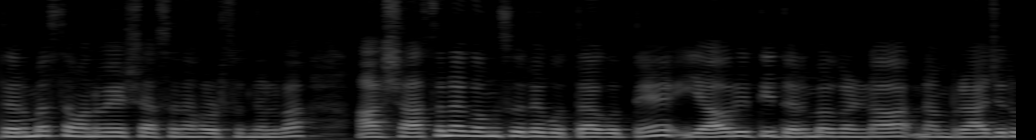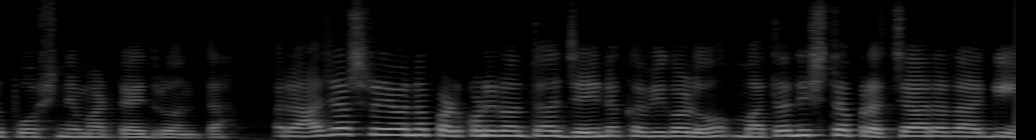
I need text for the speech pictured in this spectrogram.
ಧರ್ಮ ಸಮನ್ವಯ ಶಾಸನ ಹೊರಡಿಸಿದ್ನಲ್ವಾ? ಆ ಶಾಸನ ಗಮನಿಸಿದ್ರೆ ಗೊತ್ತಾಗುತ್ತೆ ಯಾವ ರೀತಿ ಧರ್ಮಗಳನ್ನ ನಮ್ಮ ರಾಜರು ಪೋಷಣೆ ಮಾಡ್ತಾ ಇದ್ರು ಅಂತ. ರಾಜಾಶ್ರಯವನ್ನು ಪಡ್ಕೊಂಡಿರುವಂತಹ ಜೈನ ಕವಿಗಳು ಮತನಿಷ್ಠ ಪ್ರಚಾರರಾಗಿ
